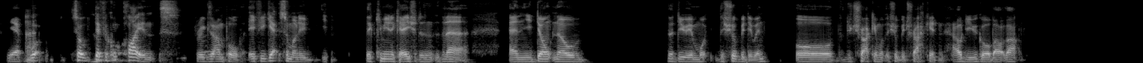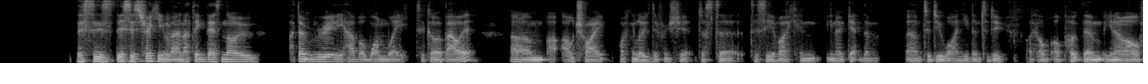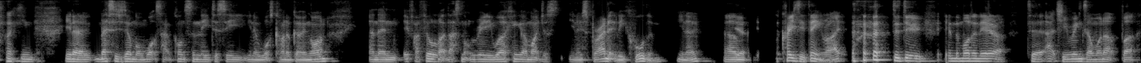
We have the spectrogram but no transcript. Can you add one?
Yeah. Uh, so difficult clients, for example, if you get someone who the communication isn't there, and you don't know they're doing what they should be doing, or they're tracking what they should be tracking, how do you go about that? This is this is tricky, man. I think there's no. I don't really have a one way to go about it. Um, I, will try fucking loads of different shit just to to see if I can, you know, get them um to do what I need them to do. Like I'll I'll poke them, you know, I'll fucking, you know, message them on WhatsApp constantly to see, you know, what's kind of going on. And then if I feel like that's not really working, I might just, you know, sporadically call them, you know. Um, yeah. a crazy thing, right? to do in the modern era to actually ring someone up. But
